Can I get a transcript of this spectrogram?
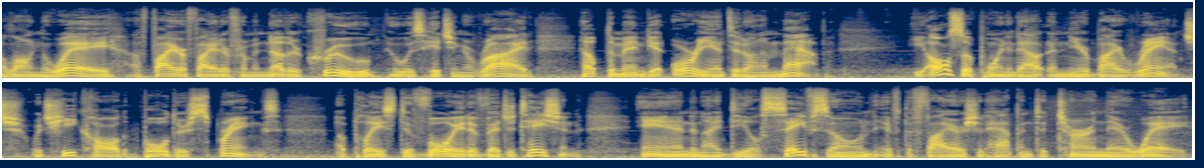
Along the way, a firefighter from another crew who was hitching a ride helped the men get oriented on a map. He also pointed out a nearby ranch, which he called Boulder Springs, a place devoid of vegetation and an ideal safe zone if the fire should happen to turn their way.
